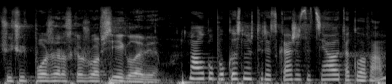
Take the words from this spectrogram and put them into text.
Чуть-чуть позже расскажу о всей главе. Малко по-късно ще разкажа за цялата глава.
